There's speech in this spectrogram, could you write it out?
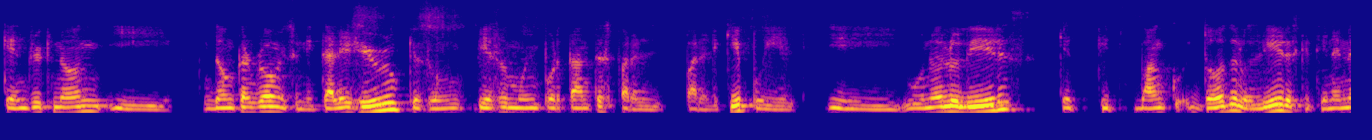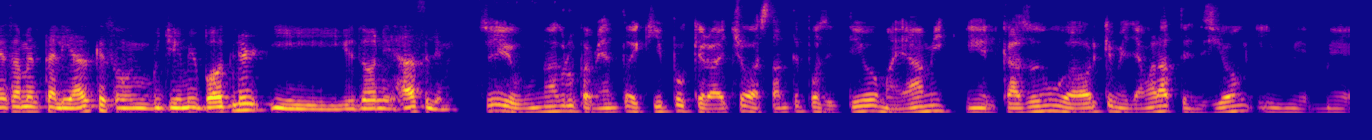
Kendrick Nunn y Duncan Robinson y Tyler Hero, que son piezas muy importantes para el, para el equipo. Y, el, y uno de los líderes, que van, dos de los líderes que tienen esa mentalidad, que son Jimmy Butler y Donny Haslem. Sí, un agrupamiento de equipo que lo ha hecho bastante positivo Miami. En el caso de un jugador que me llama la atención y me,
